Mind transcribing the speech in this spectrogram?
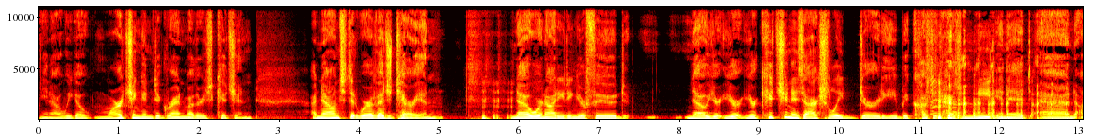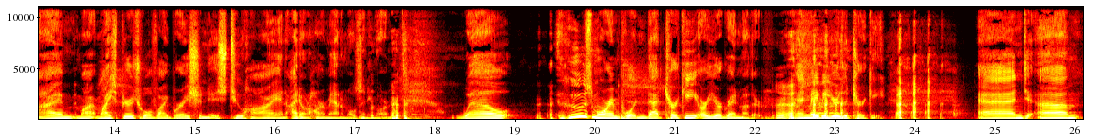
You know, we go marching into grandmother's kitchen, announce that we're a vegetarian. no, we're not eating your food. No, your your your kitchen is actually dirty because it has meat in it, and I'm my, my spiritual vibration is too high, and I don't harm animals anymore. well, who's more important, that turkey or your grandmother? And maybe you're the turkey. And um,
